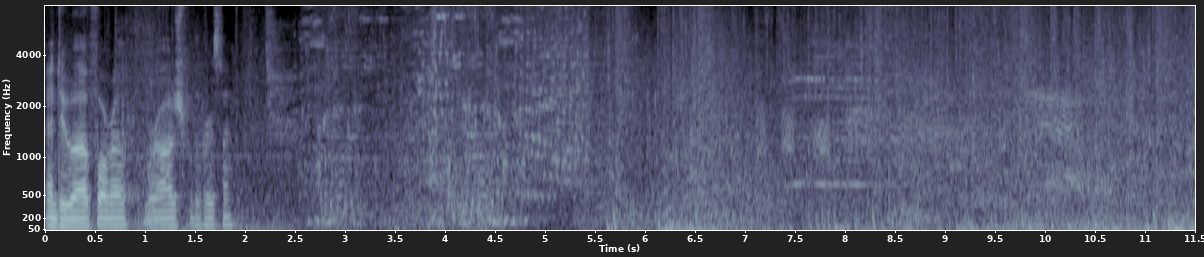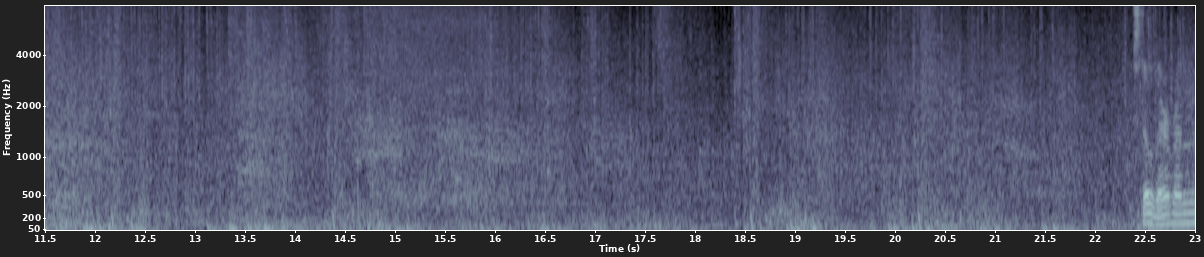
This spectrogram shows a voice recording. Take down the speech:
And to uh, form a Mirage for the first time. Still there, by the way,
